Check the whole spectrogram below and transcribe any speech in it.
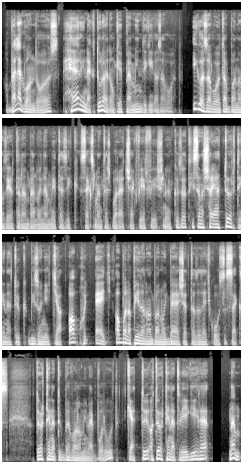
ha belegondolsz, Harrynek tulajdonképpen mindig igaza volt. Igaza volt abban az értelemben, hogy nem létezik szexmentes barátság férfi és nők között, hiszen a saját történetük bizonyítja, hogy egy, abban a pillanatban, hogy beesett az az egy kósza szex, a történetükben valami megborult, kettő, a történet végére nem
